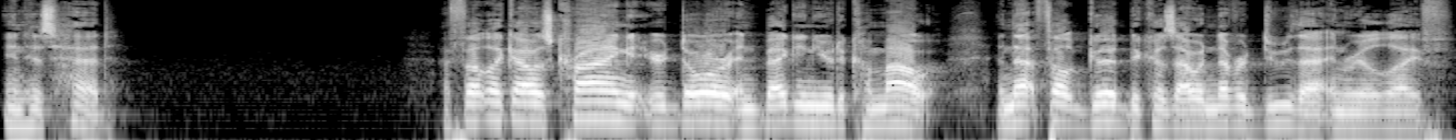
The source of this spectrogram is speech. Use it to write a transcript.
in his head. I felt like I was crying at your door and begging you to come out, and that felt good because I would never do that in real life.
